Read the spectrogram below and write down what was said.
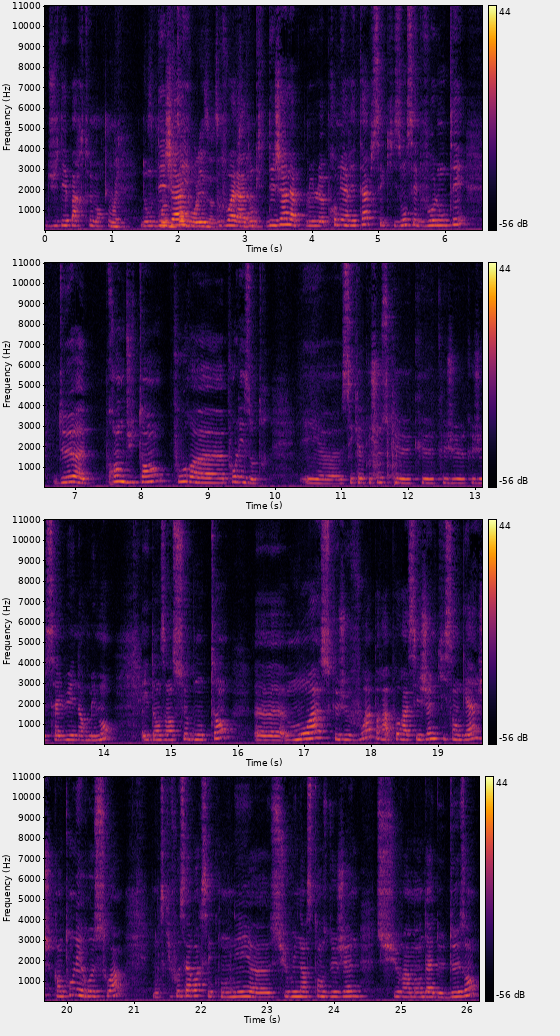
du département. Oui. Donc déjà, pour les autres. Voilà. Donc déjà la, première étape, c'est qu'ils ont cette volonté de prendre du temps pour, pour les autres. Et c'est quelque chose que je salue énormément. Et dans un second temps, euh, moi, ce que je vois par rapport à ces jeunes qui s'engagent, quand on les reçoit, donc ce qu'il faut savoir, c'est qu'on est, euh, sur une instance de jeunes sur un mandat de deux ans.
